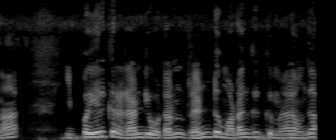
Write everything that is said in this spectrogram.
ஏன்னா இப்போ இருக்கிற ரேண்டி ஓட்டன் ரெண்டு மடங்குக்கு மேலே வந்து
